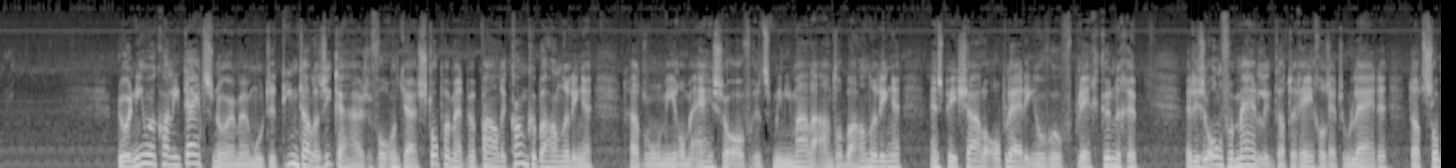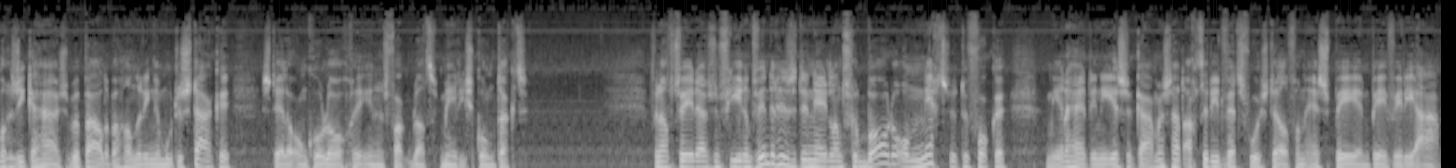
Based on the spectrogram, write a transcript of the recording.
Door nieuwe kwaliteitsnormen moeten tientallen ziekenhuizen volgend jaar stoppen met bepaalde kankerbehandelingen. Het gaat onder meer om eisen over het minimale aantal behandelingen en speciale opleidingen voor verpleegkundigen. Het is onvermijdelijk dat de regels ertoe leiden dat sommige ziekenhuizen bepaalde behandelingen moeten staken, stellen oncologen in het vakblad Medisch Contact. Vanaf 2024 is het in Nederland verboden om nertsen te fokken. De meerderheid in de Eerste Kamer staat achter dit wetsvoorstel van SP en PVDA.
